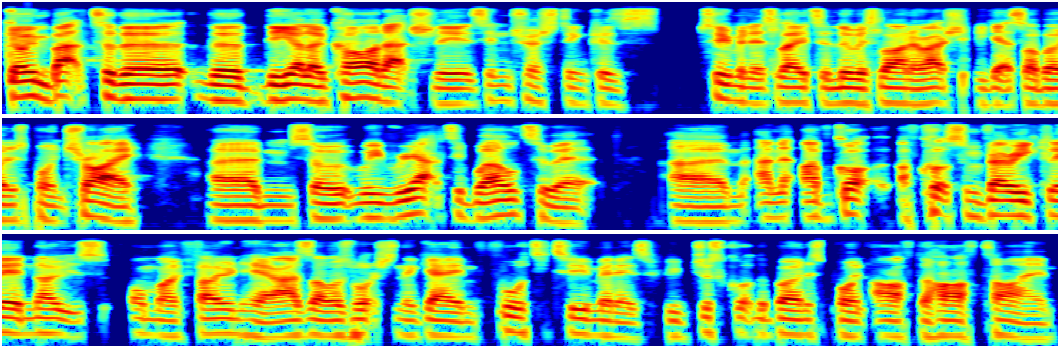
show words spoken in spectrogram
going back to the the the yellow card, actually, it's interesting because two minutes later, Louis Lynagh actually gets our bonus point try. Um, so we reacted well to it. Um, and I've got I've got some very clear notes on my phone here as I was watching the game. 42 minutes. We've just got the bonus point after half time.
